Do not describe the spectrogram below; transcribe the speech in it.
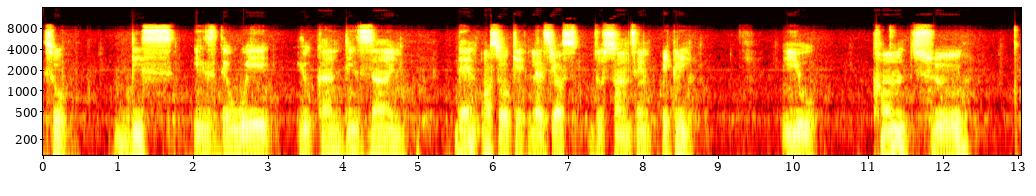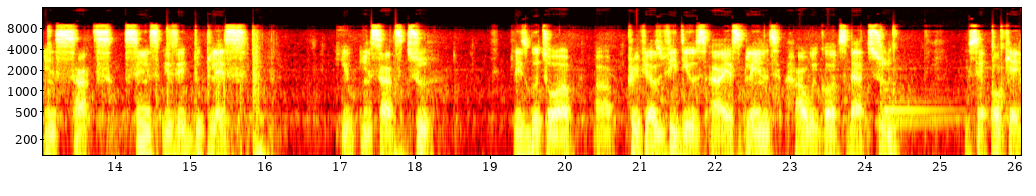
So this is the way you can design. Then also okay let's just do something quickly. You come to insert. Since is a duplex you insert 2 please go to our, our previous videos. I explained how we got that 2 you say okay.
